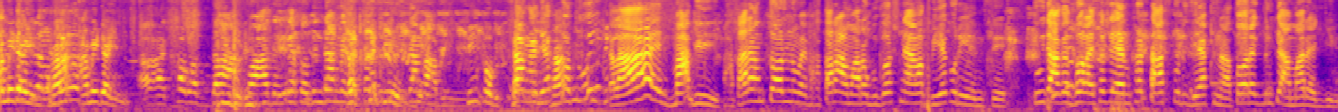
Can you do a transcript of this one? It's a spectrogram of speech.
আমি ডাইনি হ্যাঁ? আমি ডাইনি। খবরদার বাদ এতদিন ডাঙ্গা ডাঙ্গাবি। কি কবি ডাঙ্গা দেখ তুই? এলাই মাগি ভাতার আমি তোর নয় ভাতার আমারও বুঝছ না আমাকে বিয়ে করিয়ে এনেছে। তুই তো আগে জ্বলাইছিস এনখার টাচ করি দেখ না তোর একদিন কি আমার একদিন?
